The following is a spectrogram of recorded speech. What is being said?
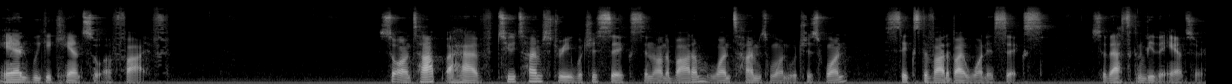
and we could cancel a 5. So on top, I have 2 times 3, which is 6, and on the bottom, 1 times 1, which is 1. 6 divided by 1 is 6. So that's going to be the answer.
